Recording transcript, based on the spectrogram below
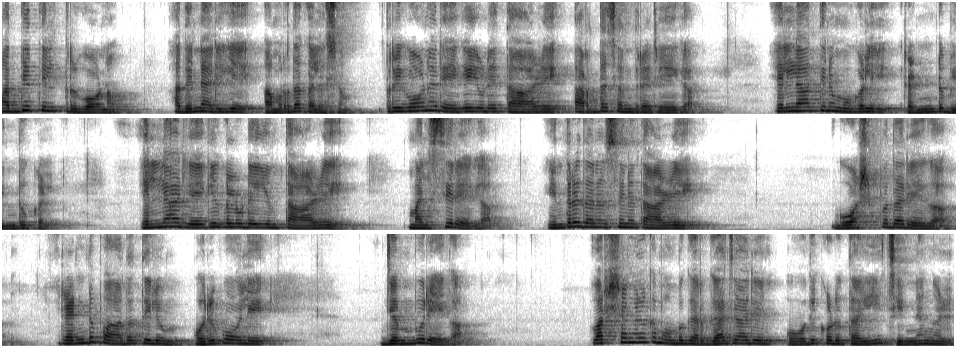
മധ്യത്തിൽ ത്രികോണം. അതിനരികെ അമൃതകലശം. ത്രികോണരേഖയുടെ താഴെ അർദ്ധചന്ദ്രരേഖ. എല്ലാത്തിനു മുകളിൽ രണ്ട് ബിന്ദുക്കൾ. എല്ലാ രേഖകളുടെയും താഴെ മത്സ്യരേഖ. ഇന്ദ്രധനുസ്സിന് താഴെ ഗോഷ്പദരേഖ. രണ്ട് പാദത്തിലും ഒരുപോലെ ജംബുരേഖ വർഷങ്ങൾക്ക് മുമ്പ് ഗർഗാചാര്യൻ ഓതിക്കൊടുത്ത ഈ ചിഹ്നങ്ങൾ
